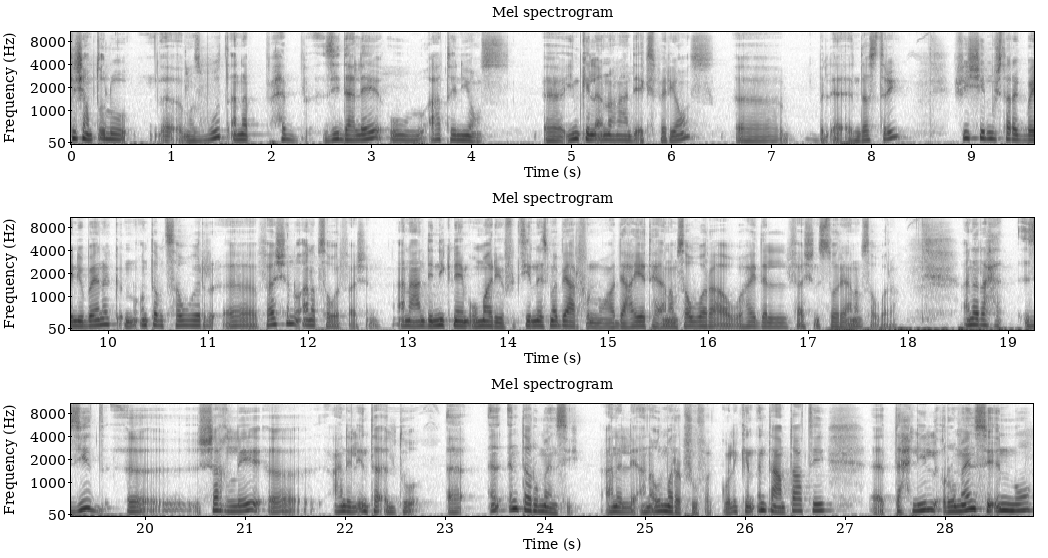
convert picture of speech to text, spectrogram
كل شيء عم تقوله آه، مزبوط. أنا بحب زيد عليه وأعطي nuance آه، يمكن لأنه أنا عندي experience آه، بال industry في شيء مشترك بيني وبينك إنه أنت بتصور fashion وأنا بصور fashion أنا عندي nickname اوماريو في كثير ناس ما بيعرفوا إنه دعايتها أنا مصورة أو هيدا ال fashion story أنا مصورة. أنا رح زيد شغلة عن اللي أنت قلته أنت رومانسي. أنا اللي أنا أول مرة بشوفك. ولكن أنت عم تعطي آه، تحليل رومانسي إنه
